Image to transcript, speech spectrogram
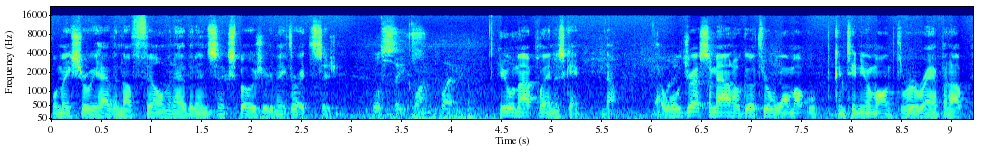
We'll make sure we have enough film and evidence and exposure to make the right decision. Will Saquon play? He will not play in this game. No. No, we'll dress him out. He'll go through warm up. We'll continue him on through ramping up.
